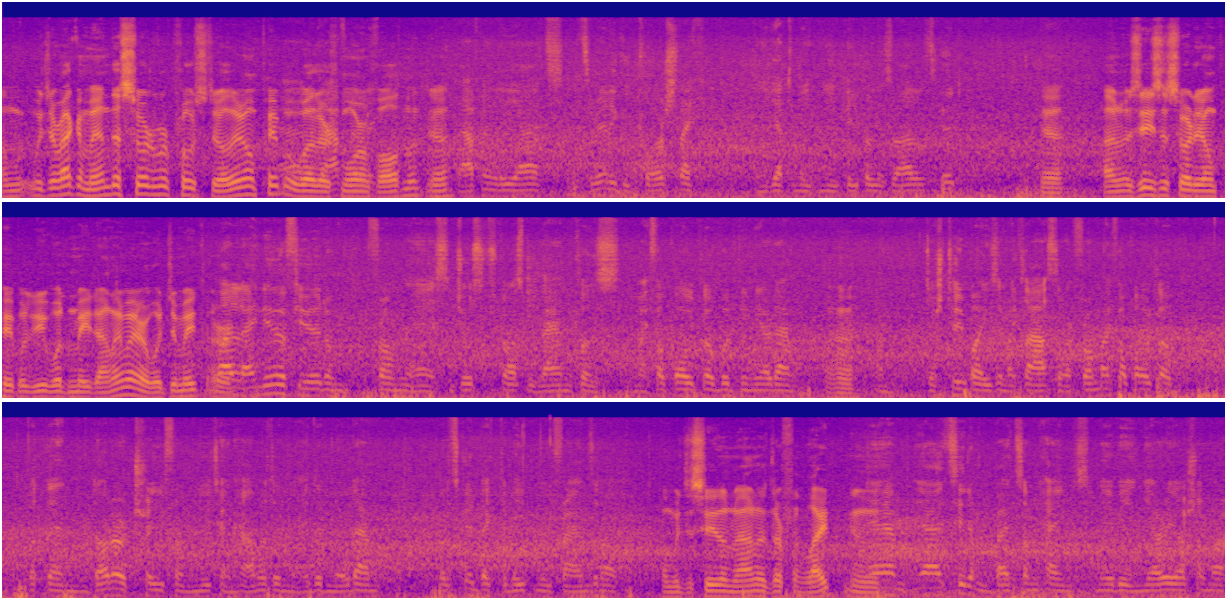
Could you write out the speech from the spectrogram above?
And would you recommend this sort of approach to other young people Uh, where there's more involvement? Yeah. Definitely, yeah, it's, it's a really good course, like, and you get to meet new people as well. It's good. Yeah. And is these the sort of young people you wouldn't meet anywhere, would you meet? Or, Well, I knew a few of them from uh, St Joseph's Crossmaglen because my football club would be near them, uh-huh. and there's two boys in my class that are from my football club, but then the other three from Newtownhamilton, I didn't know them. But it's good like to meet new friends and all. And would you see them now in a different light? You know? Um, yeah, I'd see them about sometimes, maybe in Newry or somewhere.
